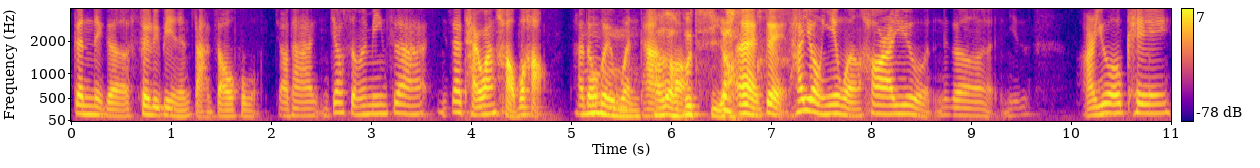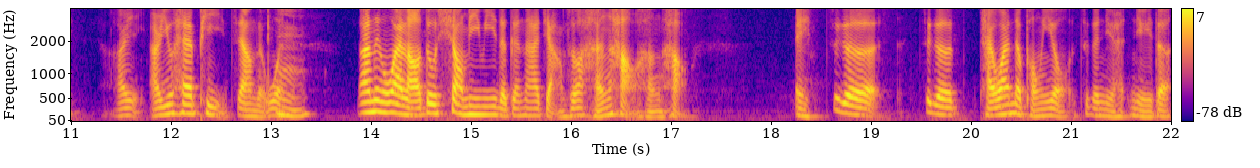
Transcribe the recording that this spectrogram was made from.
跟那个菲律宾人打招呼，叫他你叫什么名字啊？你在台湾好不好？他都会问他，嗯、好了不起啊，哦哎，对，他用英文 How are you？那个你 Are you okay？Are Are you happy？这样的问。嗯那那个外劳都笑眯眯的跟他讲说很好很好，哎，这个这个台湾的朋友，这个女女的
